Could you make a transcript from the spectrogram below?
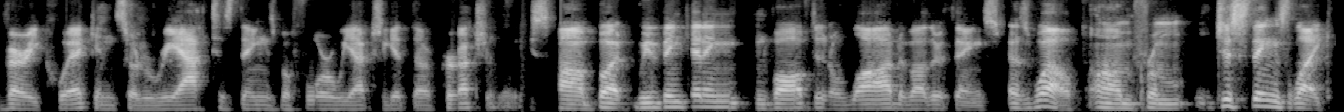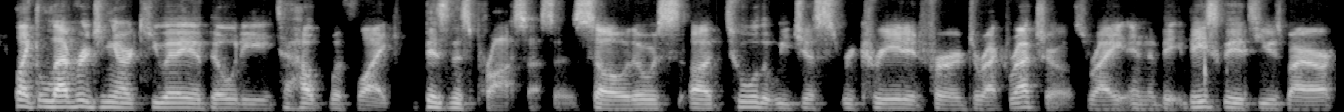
very quick and sort of react to things before we actually get the production release. Um, but we've been getting involved in a lot of other things as well, um, from just things like like leveraging our QA ability to help with like business processes. So there was a tool that we just recreated for direct retros, right? And basically, it's used by our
